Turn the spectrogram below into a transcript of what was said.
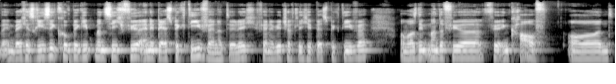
in welches Risiko begibt man sich für eine Perspektive natürlich, für eine wirtschaftliche Perspektive und was nimmt man dafür für in Kauf? Und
